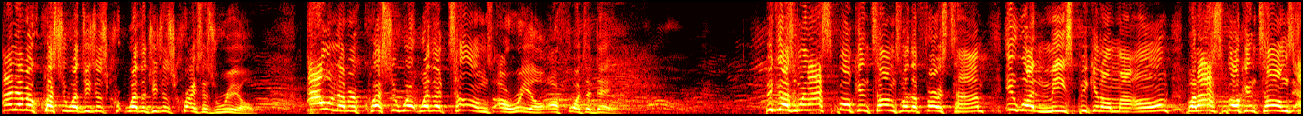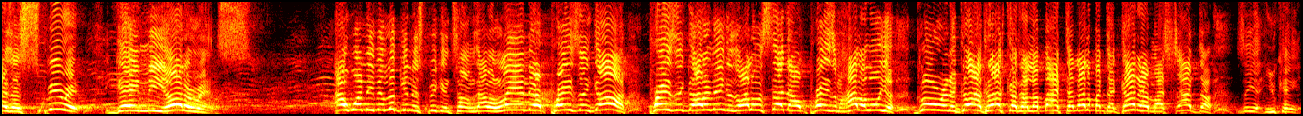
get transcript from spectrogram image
I never question whether Jesus, whether Jesus Christ is real. I will never question whether tongues are real or for today. Because when I spoke in tongues for the first time, it wasn't me speaking on my own, but I spoke in tongues as a spirit gave me utterance. I wasn't even looking to speak in tongues. I was laying there praising God, praising God in English. All of a sudden, I would praise Him. Hallelujah. Glory to God. See, you can't,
